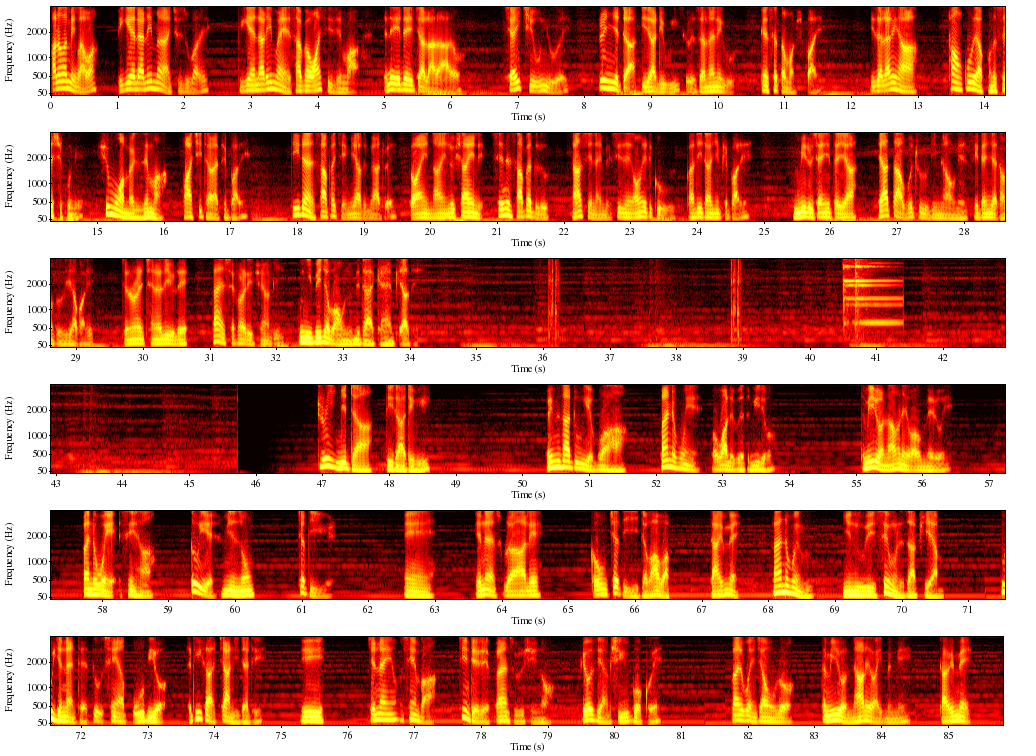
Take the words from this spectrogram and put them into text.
အားလုံးပဲမင်္ဂလာပါ Vegan Entertainment အချူစုပါတယ် Vegan Entertainment ရဲ့ Cyber One Season မှာဒီနေ့အနေ့ကြာလာတာတော့ဆရာကြီးချီဦးညူရဲ့ပြိညစ်တာ TRTV ဆိုတဲ့ဇာတ်လမ်းလေးကိုတင်ဆက်တော့မှာဖြစ်ပါတယ်ဒီဇာတ်လမ်းလေးဟာ1988ခုနှစ်ရှုမောမဂ္ဂဇင်းမှာပါချိထားတာဖြစ်ပါတယ်တီးတန့်စာဖတ်ချိန်မရသူများအတွက်ဒရိုင်းနိုင်လှူရှားရင်းနဲ့စင်းစင်စာဖတ်သူလို့နားဆင်နိုင်မယ့်စီစဉ်ကောင်းလေးတစ်ခုကိုဗန်တီတာချင်းဖြစ်ပါတယ်မိမိတို့ချိုင်းရတရားရတာဝတ္ထုလူဒီများအောင်လည်းစိတ်တန်းကြတောင်းဆိုလို့ရပါတယ် ကျွန်တော်ရဲ့ channel လေးကိုလည်း like and subscribe တွေချွန်ပြီးကူညီပေးကြပါအောင်လို့မေတ္တာခံပြသည်တရီမြစ်တာတီတာတီဗီမိမသားတူရဲ့ဘဝဟာပန်းတပွင့်ရဲ့ဘဝလိုပဲသမီးတော်သမီးတော်နားမလည်ပါဘူးမဲတော်ရဲ့ပန်းတပွင့်ရဲ့အစင်ဟာ သူ့ရဲ့အမြင့်ဆုံးကြက်တီရွယ်အဲရနဲ့ဆိုတာကလည်းဂုံကြက်တီတဘာပါဒါပေမဲ့ပန်းတစ်ပွင့်ကိုမြင်လူတွေစိတ်ဝင်စားဖြစ်ရမှာသူ့ရနဲ့တဲ့သူ့အဆင်ကပိုးပြီးတော့အဓိကကြနေတတ်တယ်အေးရနဲ့ရောအဆင်ပါတင့်တယ်တဲ့ပန်းဆိုလို့ရှိရင်တော့ပြောစရာမရှိဘူးပေါ့ကွယ်ပန်းတစ်ပွင့်အကြောင်းကိုတော့သမီးတော့နားလဲပါပြီမမေဒါပေမဲ့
